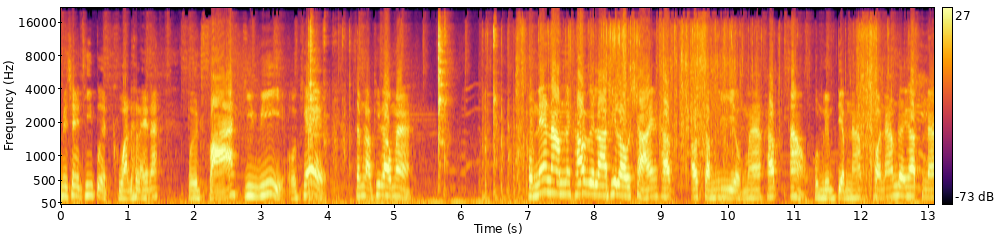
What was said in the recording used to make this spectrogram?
ไม่ใช่ที่เปิดขวดอะไรนะ เปิดฝากีวีโอเคสำหรับที่เรามา ผมแนะนำนะครับ เวลาที่เราใช้นะครับ เอาสำลีออกมาครับอ้าวผมลืมเตรียมน้ำขอน้ำด้วยครับน้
